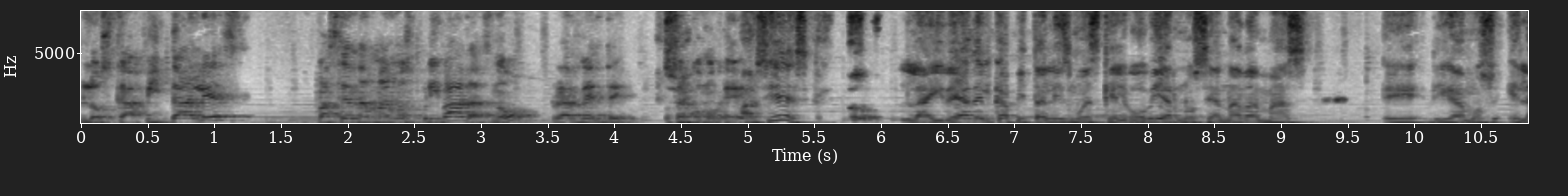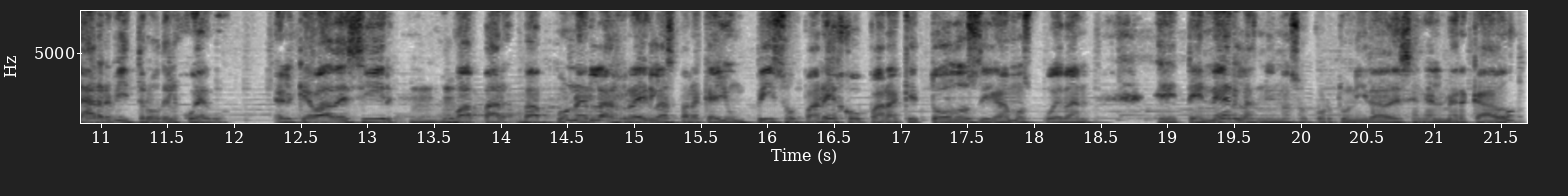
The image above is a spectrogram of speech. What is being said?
los capitales pasen a manos privadas, ¿no? Realmente. O sea, como que. Así es. La idea del capitalismo es que el gobierno sea nada más, eh, digamos, el árbitro del juego. El que va a decir, va, a par- va a poner las reglas para que haya un piso parejo, para que todos, digamos, puedan eh, tener las mismas oportunidades en el mercado.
